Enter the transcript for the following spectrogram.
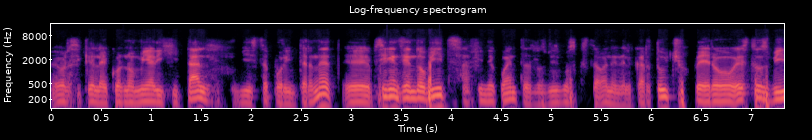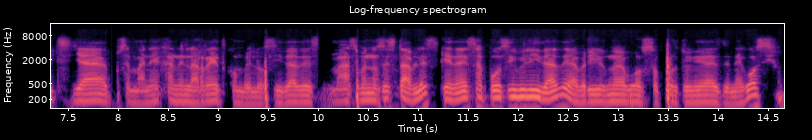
ahora sí que la economía digital vista por internet. Eh, siguen siendo bits a fin de cuentas, los mismos que estaban en el cartucho, pero estos bits ya se manejan en la red con velocidades más o menos estables, que da esa posibilidad de abrir nuevas oportunidades de negocio.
